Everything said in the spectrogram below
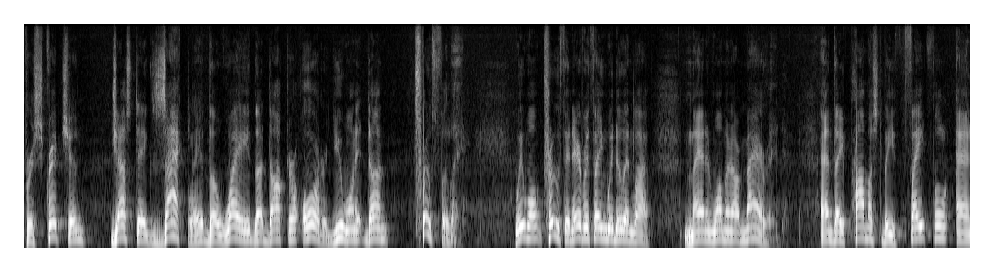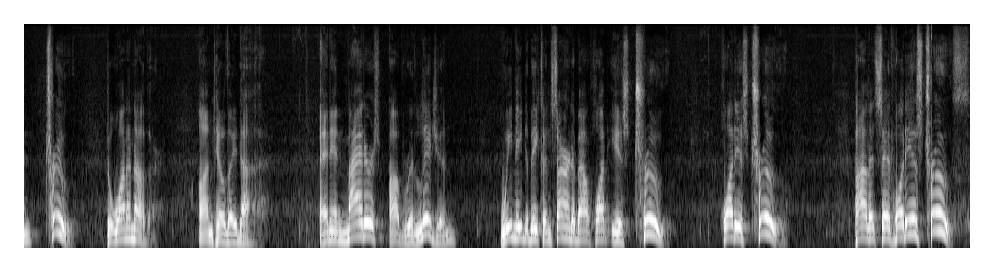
prescription just exactly the way the doctor ordered. You want it done truthfully. We want truth in everything we do in life. Man and woman are married, and they promise to be faithful and true to one another until they die. And in matters of religion, we need to be concerned about what is true. What is true? Pilate said, What is truth?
